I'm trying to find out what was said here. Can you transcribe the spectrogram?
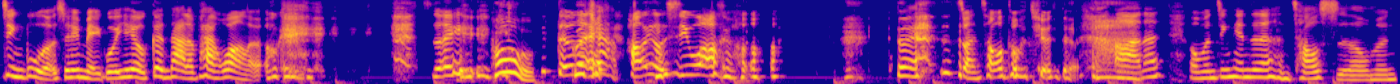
进步了，所以美国也有更大的盼望了。OK，所以，oh, 对不对？好有希望哦。对，转超多圈的好啊。那我们今天真的很超时了，我们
